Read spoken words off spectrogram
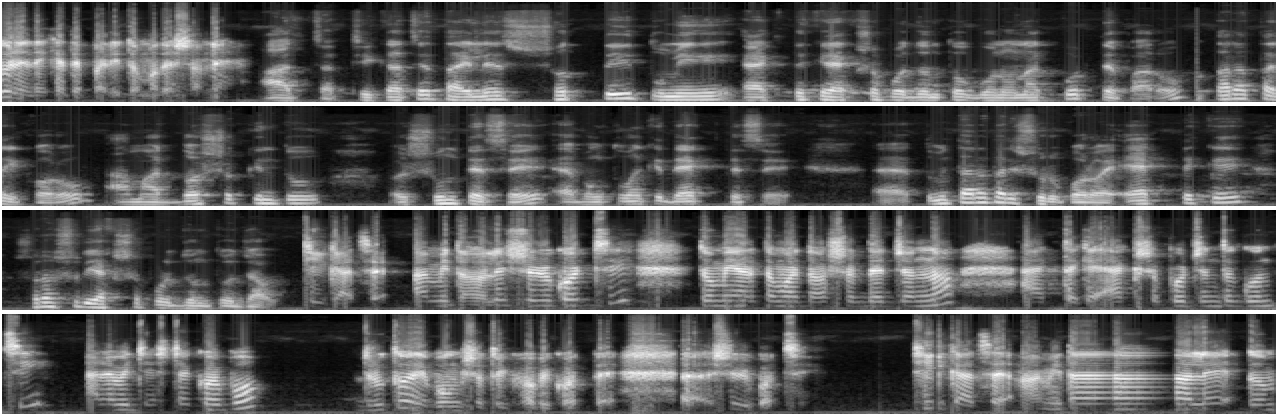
গুনে দেখাতে পারি তোমাদের সামনে। আচ্ছা ঠিক আছে। তাইলে সত্যি তুমি এক থেকে একশো পর্যন্ত গণনা করতে পারো। তাড়াতাড়ি করো। আমার দর্শক কিন্তু শুনতেছে এবং তোমাকে দেখতেছে। তুমি তাড়াতাড়ি শুরু করো। এক থেকে সরাসরি একশো পর্যন্ত যাও। ঠিক আছে। আমি তাহলে শুরু করছি। তুমি আর তোমার দর্শকদের জন্য এক থেকে একশো পর্যন্ত গুনছি। আর আমি চেষ্টা করব দ্রুত এবং সঠিকভাবে করতে। শুরু করছি। ঠিক আছে। আমি তাহলে একদম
